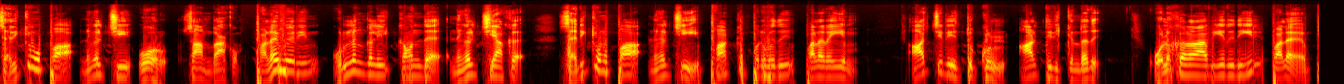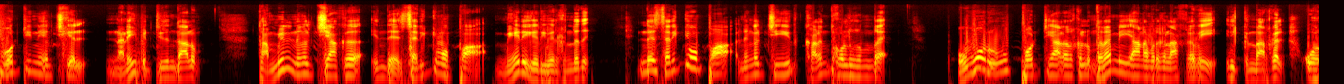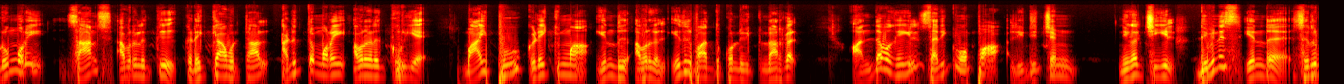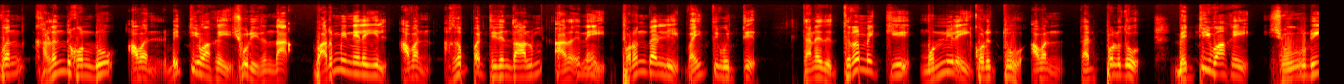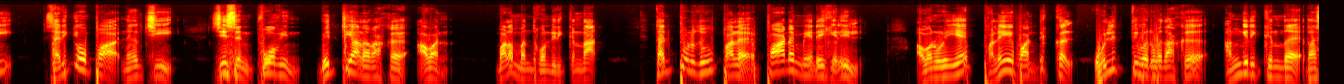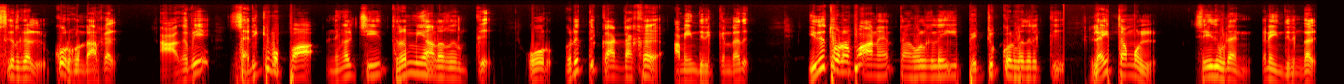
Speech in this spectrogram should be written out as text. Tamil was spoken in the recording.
சரிக்குமுப்பா நிகழ்ச்சி ஓர் சான்றாகும். பல பேரின் உள்ளங்களை கவர்ந்த நிகழ்ச்சியாக சரிக்குமுப்பா நிகழ்ச்சி பார்க்கப்படுவது பலரையும் ஆச்சரியத்துக்குள் ஆழ்த்திருக்கின்றது உலகளாவிய ரீதியில் பல போட்டி நிகழ்ச்சிகள் நடைபெற்றிருந்தாலும் தமிழ் நிகழ்ச்சியாக இந்த சரிக்குமப்பா மேடையேறி வருகின்றது. இந்த சரிக்குமப்பா நிகழ்ச்சியில் கலந்து கொள்கின்ற ஒவ்வொரு போட்டியாளர்களும் திறமையானவர்களாகவே இருக்கின்றார்கள். ஒரு முறை சான்ஸ் அவர்களுக்கு கிடைக்காவிட்டால் அடுத்த முறை அவர்களுக்குரிய வாய்ப்பு கிடைக்குமா என்று அவர்கள் எதிர்பார்த்து கொண்டிருக்கின்றார்கள். அந்த வகையில் சரிக்குமப்பா லிட்டிச்சம் நிகழ்ச்சியில் டிவினஸ் என்ற சிறுவன் கலந்து கொண்டு அவன் வெற்றி வகை சூடியிருந்தான். வறுமை நிலையில் அவன் அகப்பட்டிருந்தாலும் அதனை புறந்தள்ளி வைத்துவிட்டு தனது திறமைக்கு முன்னிலை கொடுத்து அவன் தற்பொழுது வெற்றி வகை சூடி சரிகோப்பா நிகழ்ச்சி சீசன் போவின் வெற்றியாளராக அவன் பலம் வந்து கொண்டிருக்கின்றான். தற்பொழுது பல பாட மேடைகளில் அவனுடைய பழைய பாட்டுக்கள் ஒலித்து வருவதாக அங்கிருக்கின்ற ரசிகர்கள் கூறுகின்றார்கள். ஆகவே சரிக்குமப்பா நிகழ்ச்சி திறமையாளர்களுக்கு ஓர் எடுத்துக்காட்டாக அமைந்திருக்கின்றது. இது தொடர்பான தகவல்களை பெற்றுக்கொள்வதற்கு லைட் தமிழ் செய்தியுடன் இணைந்திருங்கள்.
